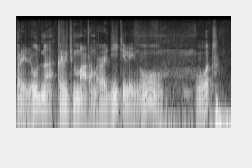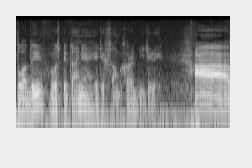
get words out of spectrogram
прилюдно крыть матом родителей, ну, вот плоды воспитания этих самых родителей. А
